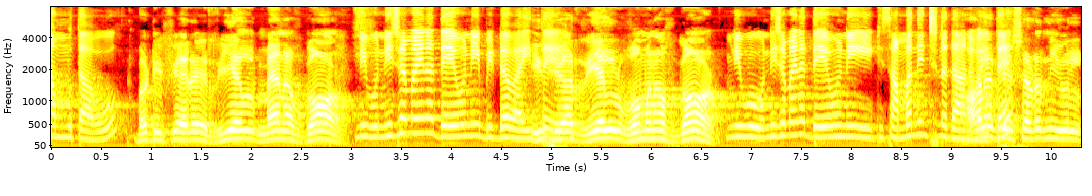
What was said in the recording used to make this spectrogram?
నమ్ముతావు But if you are a real man of God, నీవు నిజమైన దేవుని బిడ్డవైతే if you are real woman of God, నీవు నిజమైన దేవునికి సంబంధించిన all of దానివైతే a sudden you will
